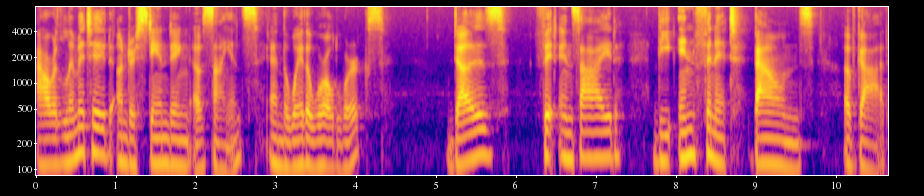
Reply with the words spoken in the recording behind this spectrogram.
our limited understanding of science and the way the world works does fit inside the infinite bounds of God.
